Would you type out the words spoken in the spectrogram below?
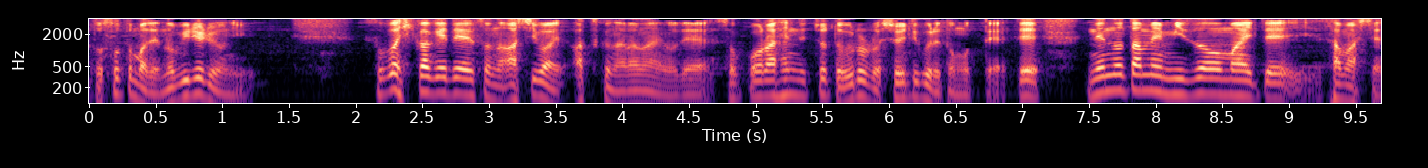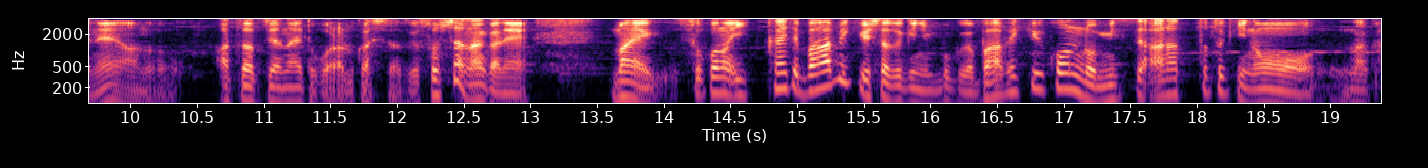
と外まで伸びれるように、そこは日陰でその足は熱くならないので、そこら辺でちょっとうろうろしといてくれと思って。で、念のため水を巻いて冷ましてね、あの、熱々じゃないところ歩かしてたんですけど、そしたらなんかね、前、そこの1階でバーベキューした時に僕がバーベキューコンロを水で洗った時の、なんか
